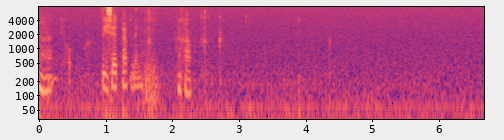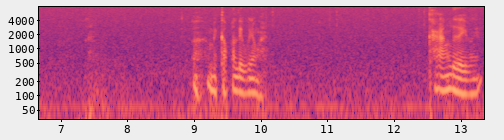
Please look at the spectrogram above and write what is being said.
นะฮะเดี๋ยวรีเซ็ตแป๊บหนึ่งนะครับเออไม่กลับมาเร็วยังไง ค้างเลยว่างั้น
